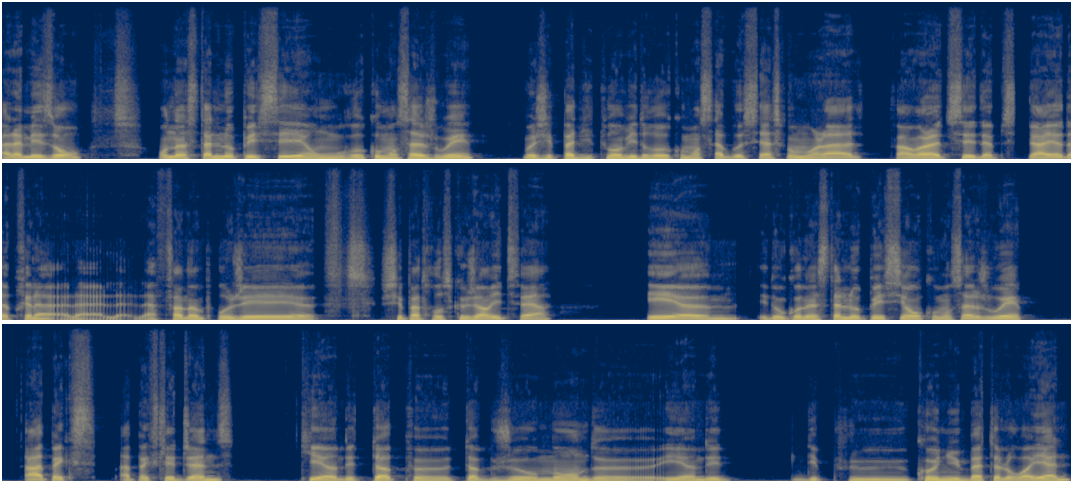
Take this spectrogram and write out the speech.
à la maison. On installe nos PC, on recommence à jouer. Moi, j'ai pas du tout envie de recommencer à bosser à ce moment-là. Enfin voilà, tu sais, la petite période après la, la, la, fin d'un projet, euh, je sais pas trop ce que j'ai envie de faire. Et, et, donc, on installe nos PC, on commence à jouer à Apex, Apex Legends, qui est un des top, top jeux au monde et un des, plus connus Battle Royale.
